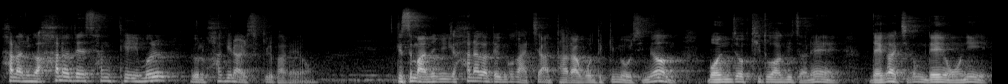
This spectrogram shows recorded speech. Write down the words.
하나님과 하나 된 상태임을 늘 확인할 수 있길 바래요. 그래서 만약에 이게 하나가 된 것 같지 않다라고 느낌이 오시면 먼저 기도하기 전에 내가 지금 내 영혼이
